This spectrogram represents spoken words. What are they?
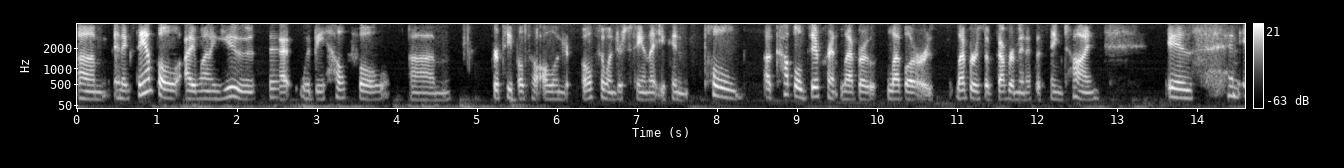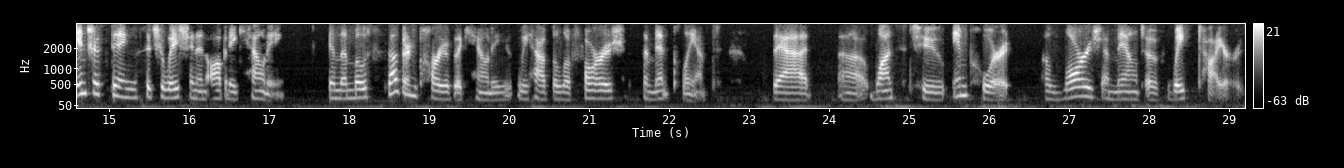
Um, an example I want to use that would be helpful um, for people to all under, also understand that you can pull a couple different lever, levers levers of government at the same time is an interesting situation in Albany County. in the most southern part of the county, we have the Lafarge cement plant that uh, wants to import a large amount of waste tires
